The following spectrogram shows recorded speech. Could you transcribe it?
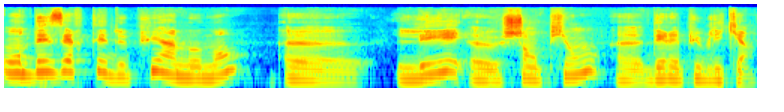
ont déserté depuis un moment euh, les euh, champions euh, des Républicains.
